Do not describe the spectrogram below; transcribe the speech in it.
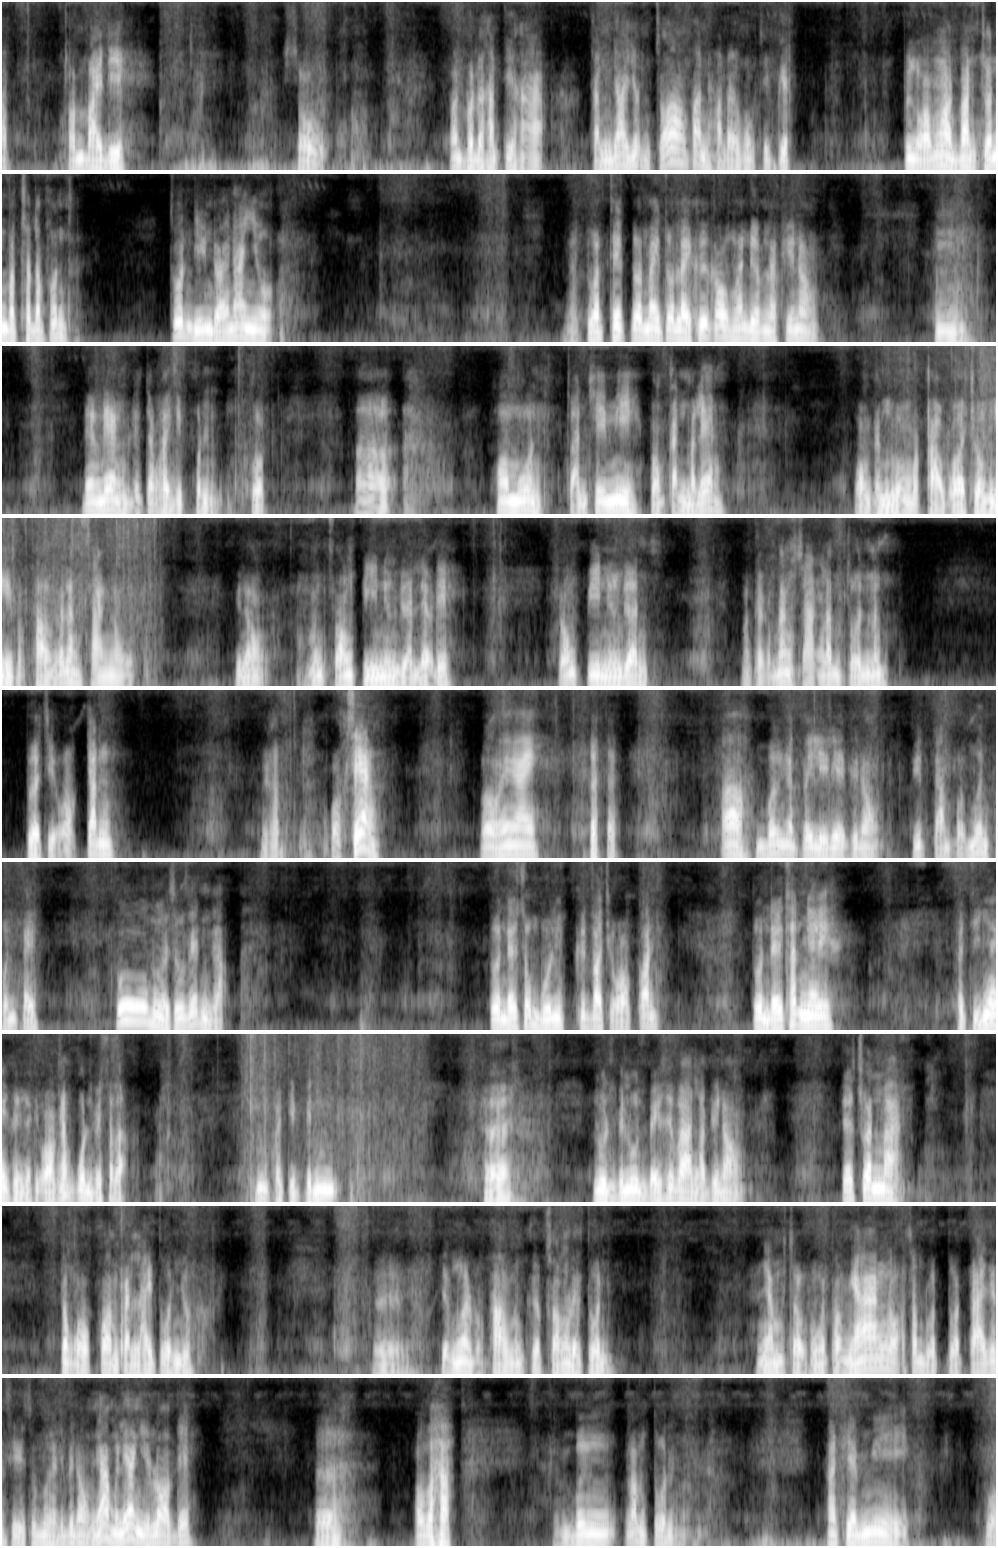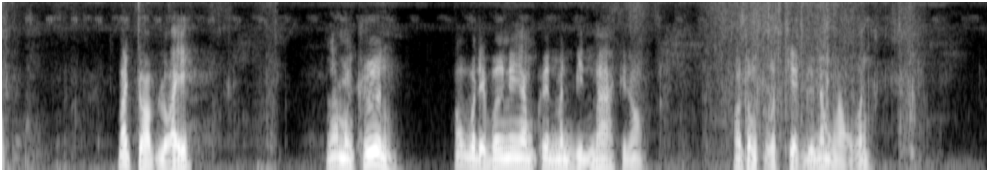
ครับสำบายดีโซ่วันพฤหัสที่หากันยายนสองพันห้าร้อยหกสิบเอ็ดเพิ่งออกมาบ้านสวนวัชรพลต้นยิงดอยหน้าอยู่ตรวจเช็คต้นไม้ต้นไรคือเก่าเหมือนเดิมนะพี่น้อง อืมแดงๆเดี๋ยวจะค่อยดิบพ่นพวก เอ่อฮอร์โมนสารเคมีป้องกันมแมลง ป้องกันรวงมะพร้าวเพราะว่าช่วงนี้มะพร้าวมันกำลังสร้างเงาพี่น้องมันสองปีหนึ่งเดือนแล้วเด้สองปีหนึ่งเดือน มันก็กำลังสร้างลำต้นมัน เพื่อที่ออกจันนะครับ ออกแซงว่าไงายๆอ้าวเบิ่งกันไปเรื่อยๆพี่น้องติดตามเมื่อนผลไปกูมือสูเว้นละต้นใดสมบูรณ์ขึ้นว่าจะออกก่อนต้นใดท่านใหญ่ ก็สิใหญ่ขึ้นก็สิออกน้ำก้นไปสละมันก็จะเป็น เอ่อรุ่นเป็นรุ่นไปคือบ้านหล่ะพี่น้อง แต่ส่วนมาก ต้องออกพร้อมกันหลายต้นอยู่ เออจำนวนบักพร้ามันเกือบสองเลยต้นย่ามมาเจ้าผมก็ต้องย่างเลาะสำรวจตรวจตายจังสี่สมือนี่พี่น้องย่างมาเลี้ยงอีกรอบเด้ เออ เพราะว่าเบิ่งลำต้นถ้าเทียมมี พวกมาจอบลอยน้ำมันขึ้นเขาบ่ได้เบิ่งในย่ำขึ้นมันบินมากพี่น้องเขาต้องตรวจเช็คด้วยน้ำเงามัน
